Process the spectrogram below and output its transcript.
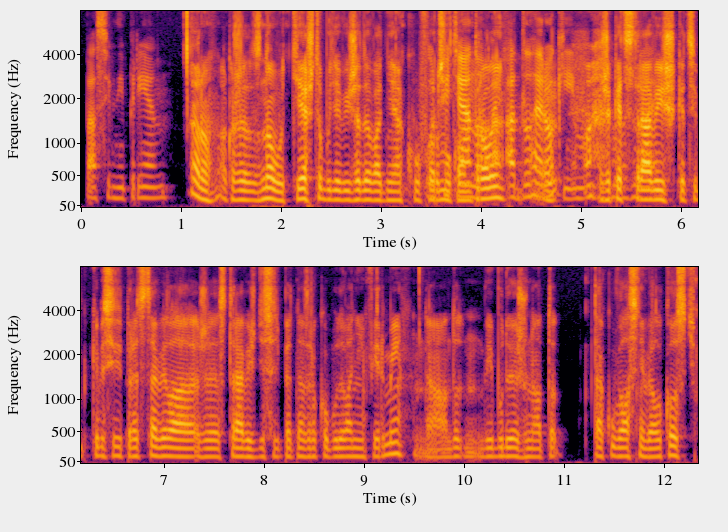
pasívny príjem. Áno, akože znovu tiež to bude vyžadovať nejakú formu Určite kontroly. Áno, a dlhé roky. Že keď stráviš, keď si, keby si predstavila, že stráviš 10-15 rokov budovaním firmy a do, vybuduješ na to, takú vlastne veľkosť,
